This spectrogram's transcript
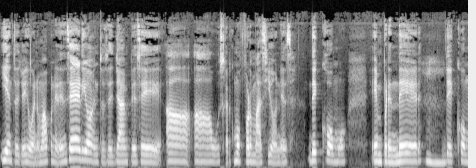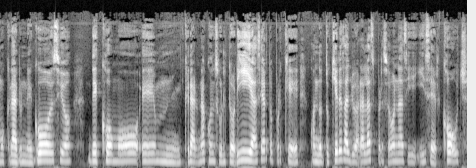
Y entonces yo dije, bueno, me voy a poner en serio. Entonces ya empecé a, a buscar como formaciones de cómo emprender, de cómo crear un negocio, de cómo em, crear una consultoría, ¿cierto? Porque cuando tú quieres ayudar a las personas y, y ser coach,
